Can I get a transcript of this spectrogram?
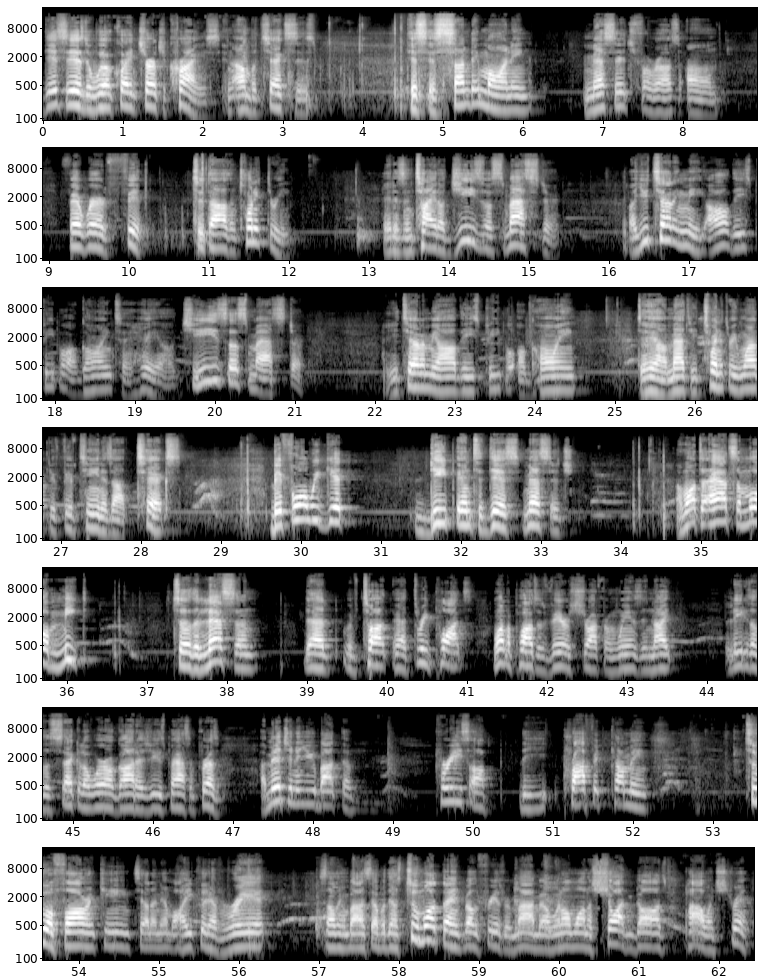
This is the Will Clayton Church of Christ in Humble, Texas. This is Sunday morning message for us on February 5th, 2023. It is entitled Jesus Master. Are you telling me all these people are going to hell? Jesus Master. Are you telling me all these people are going to hell? Matthew 23 1 through 15 is our text. Before we get deep into this message, I want to add some more meat to the lesson that we've taught. We had three parts. One of the parts is very short from Wednesday night. Leaders of the secular world God has used past and present. I mentioned to you about the priest or the prophet coming to a foreign king telling them all he could have read something about himself. But there's two more things Brother Frias remind me of when I want to shorten God's power and strength.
